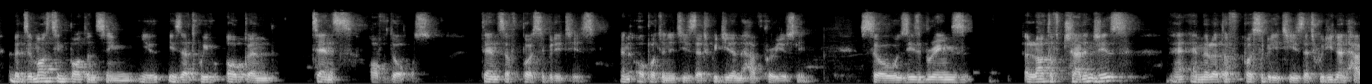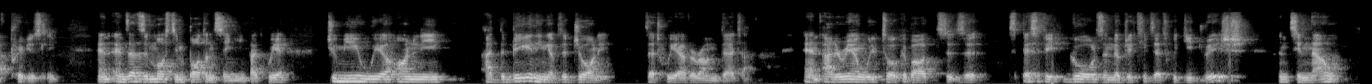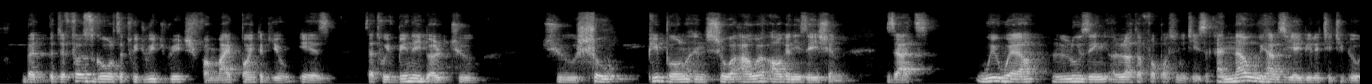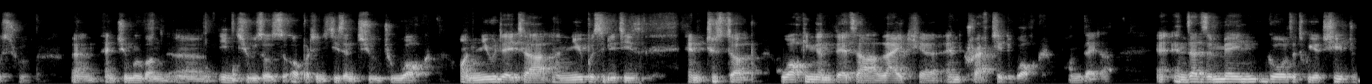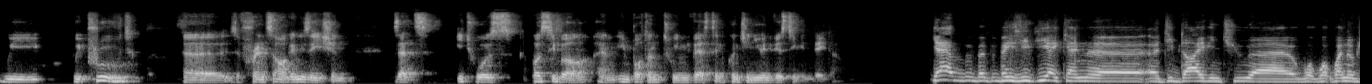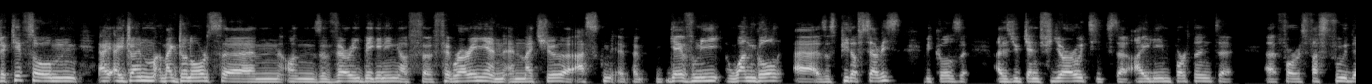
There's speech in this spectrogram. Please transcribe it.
But the most important thing is, is that we've opened tens of doors, tens of possibilities and opportunities that we didn't have previously. So this brings a lot of challenges and a lot of possibilities that we didn't have previously. And, and that's the most important thing. In fact, we're, to me, we are only at the beginning of the journey that we have around data. And Adrien will talk about the, the specific goals and objectives that we did reach until now. But, but the first goals that we did reach, from my point of view, is that we've been able to, to show people and show our organization that we were losing a lot of opportunities. And now we have the ability to go through um, and to move on uh, into those opportunities and to, to work on new data and new possibilities and to stop working on data like uh, work on data. And, and, that's the main goal that we achieved. We, we proved uh, the French organization that it was possible and important to invest and continue investing in data. Yeah, basically, I can uh, deep dive into uh, one objective. So um, I, I, joined McDonald's um, on the very beginning of uh, February, and, and Mathieu asked me, uh, gave me one goal: uh, the speed of service, because as you can figure out, it's uh, highly important for fast food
